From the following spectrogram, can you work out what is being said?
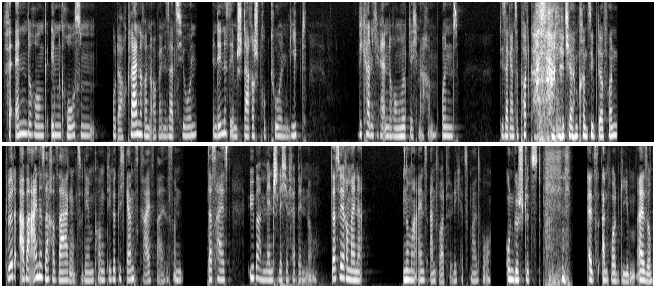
Veränderung in großen oder auch kleineren Organisationen, in denen es eben starre Strukturen gibt, wie kann ich Veränderungen möglich machen? Und dieser ganze Podcast handelt ja im Prinzip davon. Würde aber eine Sache sagen zu dem Punkt, die wirklich ganz greifbar ist. Und das heißt übermenschliche Verbindung. Das wäre meine Nummer eins Antwort, würde ich jetzt mal so ungestützt als Antwort geben. Also,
